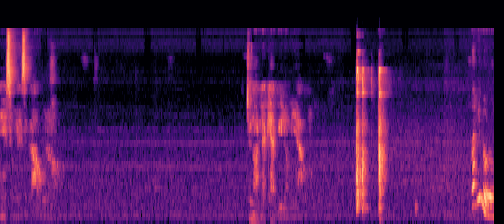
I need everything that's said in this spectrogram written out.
နဲ့ဆိုတဲ့စကားကိုတော့ကျွန်တော်လက်ခံပြီးလို့မရဘူးဘာဖြစ်လို့လဲ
